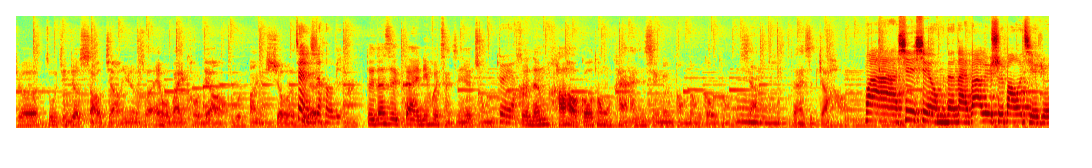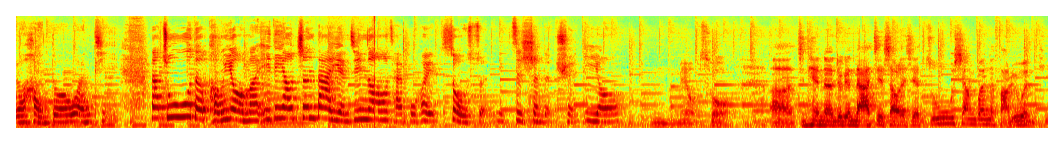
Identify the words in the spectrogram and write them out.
说租金就少缴，因为我说哎、我帮你扣掉，我帮你修了，这也是合理吗？对，但是但一定会产生一些冲突，对啊所以能好好沟通，我看还是先跟房东沟通一下，嗯这还是比较好。哇，谢谢我们的奶爸律师帮我解决了很多问题。那租屋的朋友们一定要睁大眼睛哦，才不会受损你自身的权益哦。嗯，没有错。呃，今天呢就跟大家介绍了一些租屋相关的法律问题，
